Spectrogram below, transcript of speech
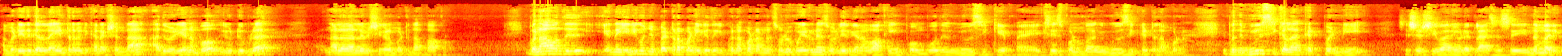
நம்மகிட்ட இருக்கிறதெல்லாம் இன்டர்நெட் கனெக்ஷன் தான். அது வழியாக நம்ம யூடியூப்பில் நல்ல நல்ல விஷயங்களை மட்டும்தான் பார்க்குறோம் இப்போ நான் வந்து என்ன இனி கொஞ்சம் பெட்டராக பண்ணிக்கிறதுக்கு இப்போ என்ன பண்ணுறேன்னு சொல்லி ஏற்கனவே சொல்லியிருக்கேன். நான் வாக்கிங் போகும்போது மியூசிக் கேட்பேன். எக்ஸசைஸ் பண்ணும்போது அங்கே மியூசிக் கேட்டெல்லாம் பண்ணேன் இப்போ இந்த மியூசிக்கெல்லாம் கட் பண்ணி சிஸ்டர் சிவானியோட கிளாஸஸ் இந்த மாதிரி.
